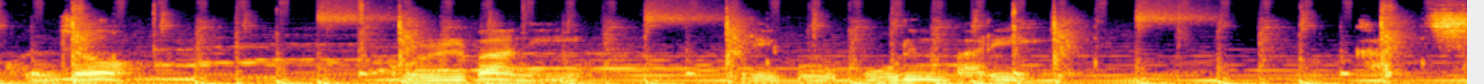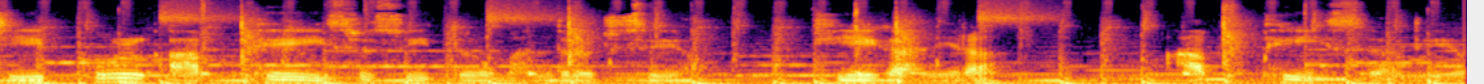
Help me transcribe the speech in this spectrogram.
먼저 골반이 그리고 오른발이 같이 볼 앞에 있을 수 있도록 만들어 주세요. 뒤에가 아니라 앞에 있어야 돼요.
